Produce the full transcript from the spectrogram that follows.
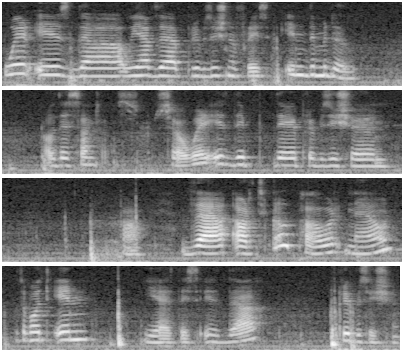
where is the we have the prepositional phrase in the middle of the sentence. So where is the the preposition? Ah, the article power noun. What about in? Yes, this is the preposition.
